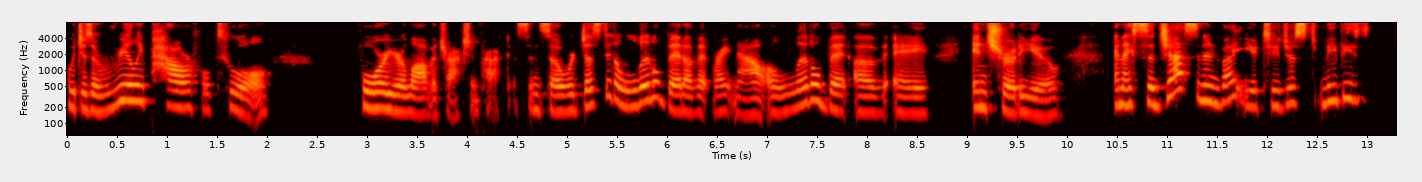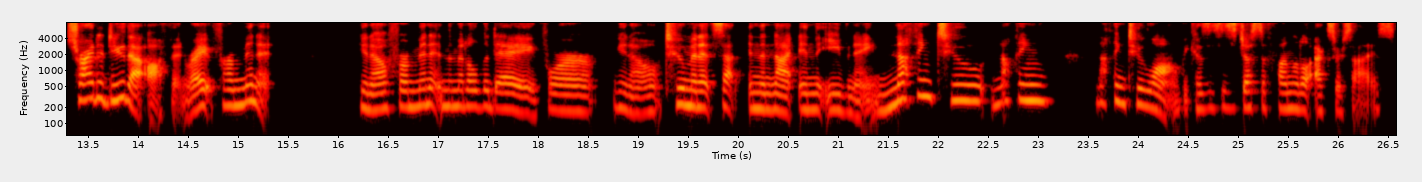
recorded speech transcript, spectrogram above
which is a really powerful tool for your law of attraction practice. And so we're just did a little bit of it right now, a little bit of a intro to you. And I suggest and invite you to just maybe try to do that often, right? For a minute. You know, for a minute in the middle of the day, for, you know, 2 minutes in the night in the evening. Nothing too nothing nothing too long because this is just a fun little exercise.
